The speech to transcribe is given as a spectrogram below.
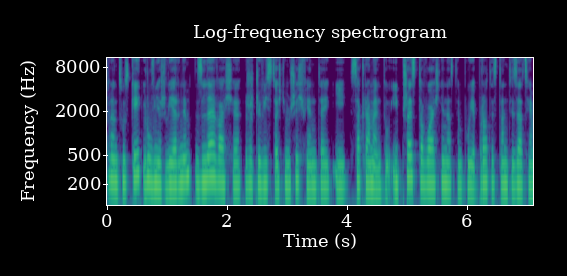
francuskiej, również wiernym, zlewa się rzeczywistość mszy świętej i sakramentu. I przez to właśnie następuje protestantyzacja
